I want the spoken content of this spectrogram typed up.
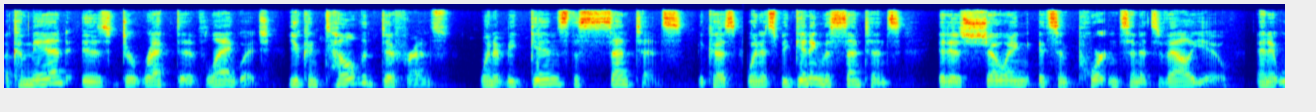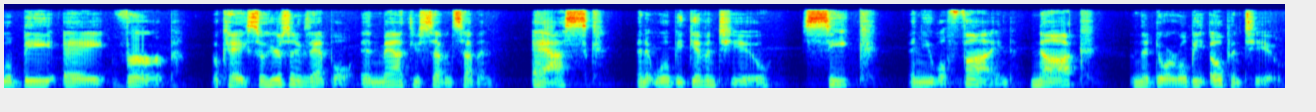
A command is directive language. You can tell the difference when it begins the sentence, because when it's beginning the sentence, it is showing its importance and its value, and it will be a verb. Okay, so here's an example in Matthew 7 7. Ask, and it will be given to you. Seek, and you will find. Knock, and the door will be open to you.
